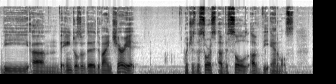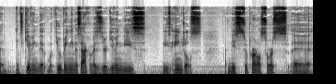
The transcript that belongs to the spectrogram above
the um, the angels of the divine chariot which is the source of the souls of the animals. That it's giving that through bringing the sacrifices, you're giving these these angels and this supernal source uh,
